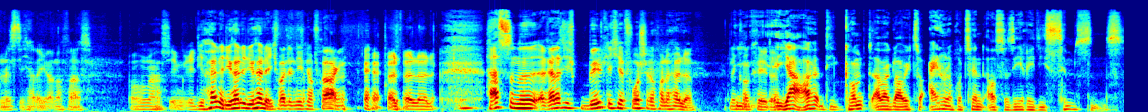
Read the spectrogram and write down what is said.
Mist, ich hatte gerade noch was. Worüber hast du eben geredet? Die Hölle, die Hölle, die Hölle. Ich wollte dich noch fragen. Hölle, Hölle, Hölle. Hast du eine relativ bildliche Vorstellung von der Hölle? Eine konkrete? Ja, die kommt aber, glaube ich, zu 100% aus der Serie Die Simpsons.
